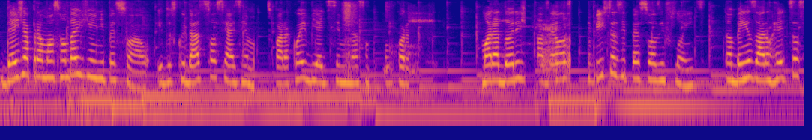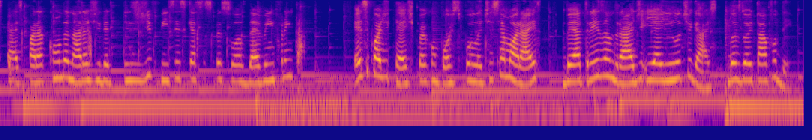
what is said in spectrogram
Desde a promoção da higiene pessoal e dos cuidados sociais remotos para coibir a disseminação do coronavírus, moradores de favelas, vistas e pessoas influentes também usaram redes sociais para condenar as diretrizes difíceis que essas pessoas devem enfrentar. Esse podcast foi composto por Letícia Moraes, Beatriz Andrade e Aileen Lutigas, dos do oitavo D.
